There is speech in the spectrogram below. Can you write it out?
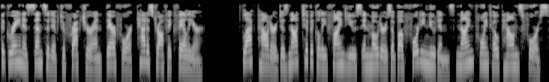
The grain is sensitive to fracture and, therefore, catastrophic failure. Black powder does not typically find use in motors above 40 newtons, 9.0 pounds force.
